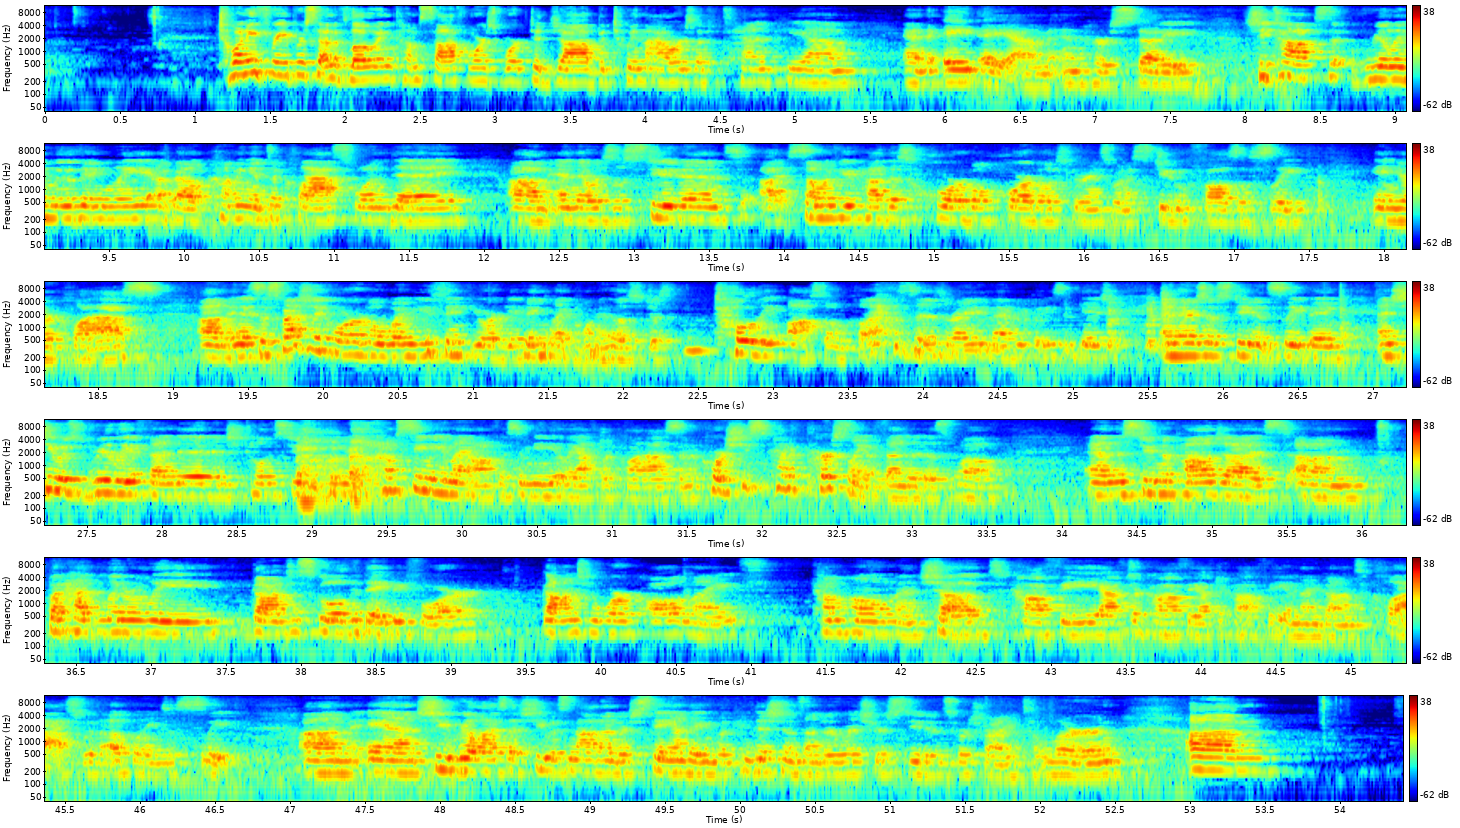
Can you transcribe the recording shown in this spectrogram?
23% of low-income sophomores worked a job between the hours of 10 p.m. and 8 a.m. in her study. She talks really movingly about coming into class one day um, and there was a student, uh, some of you have had this horrible, horrible experience when a student falls asleep in your class. Um, and it's especially horrible when you think you're giving like one of those just totally awesome classes, right? And everybody's engaged. And there's a student sleeping, and she was really offended, and she told the student, you know, come see me in my office immediately after class. And of course, she's kind of personally offended as well. And the student apologized, um, but had literally gone to school the day before, gone to work all night, come home and chugged coffee after coffee after coffee, and then gone to class without going to sleep. Um, and she realized that she was not understanding the conditions under which her students were trying to learn. Um,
